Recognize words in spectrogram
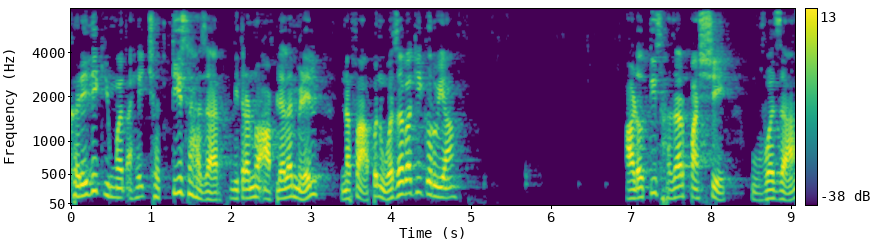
खरेदी किंमत आहे छत्तीस हजार. मित्रांनो आपल्याला मिळेल नफा. आपण वजाबाकी करूया. अडतीस हजार पाचशे वजा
